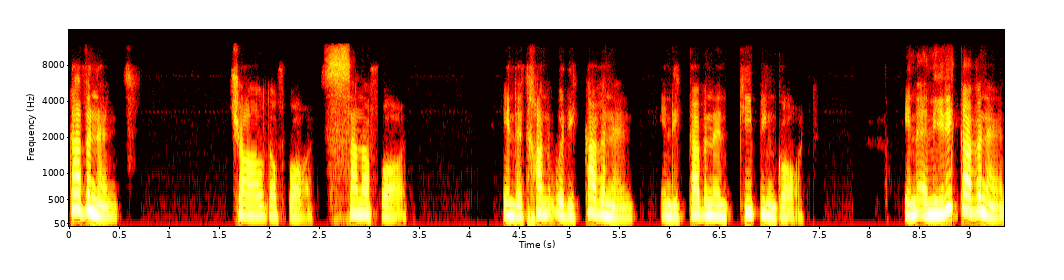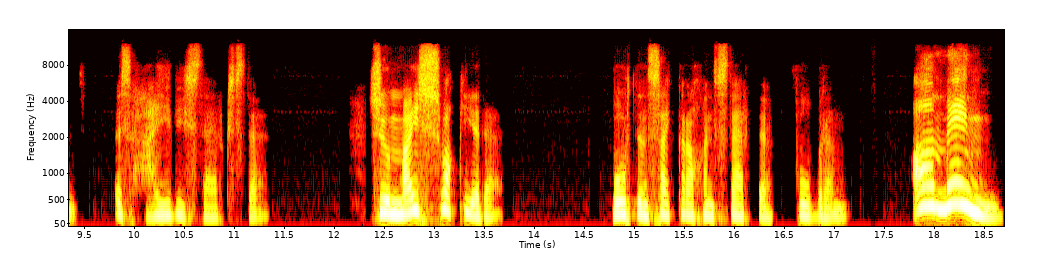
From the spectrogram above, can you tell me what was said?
covenant child of God, son of God en dit gaan oor die covenant en die covenant keeping God. En in hierdie covenant is hy die sterkste. So my swakhede word in sy krag en sterkte volbring. Amen.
